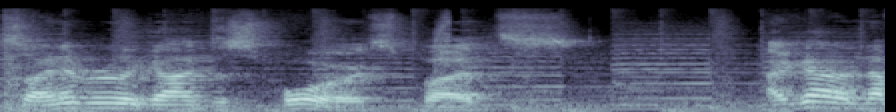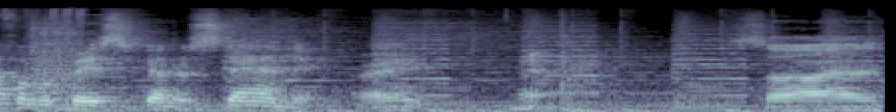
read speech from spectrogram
so I never really got into sports, but I got enough of a basic understanding, right? Yeah. So I,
